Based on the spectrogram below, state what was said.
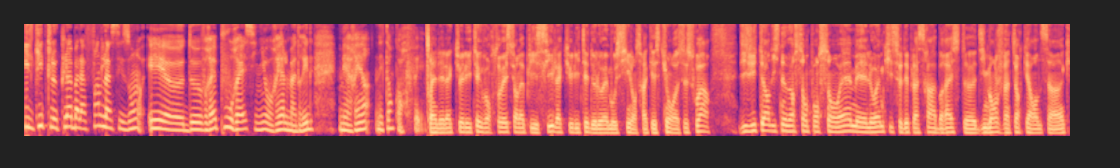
Il quitte le club à la fin de la saison et euh, devrait, pourrait signer au Real Madrid, mais rien n'est encore fait. Allez, l'actualité que vous retrouvez sur l'appli ici, l'actualité de l'OM aussi, il en sera question euh, ce soir, 18h, 19h. 100% OM et l'OM qui se déplacera à Brest euh, dimanche 20h45. Il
